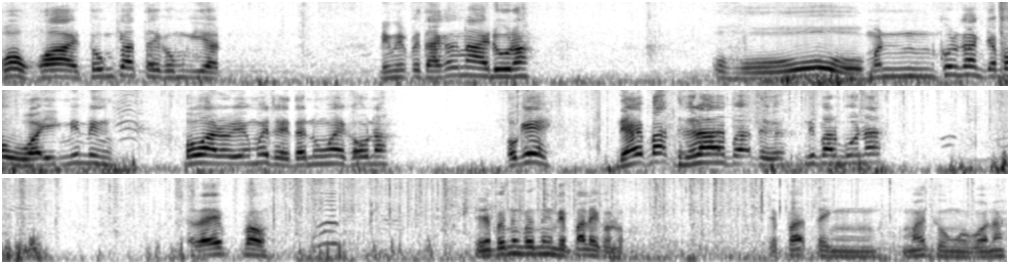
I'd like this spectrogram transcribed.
ว้าวควายตรงจัดไทยกองเอียดเด็กเม็ดไปถ่ายข้างในดูนะ โอ้โห มันค่อนข้างจะเบาหัวอีกนิดนึง เพราะว่าเรายังไม่ใส่ตะนุ่งให้เขานะ โอเค เดี๋ยวให้ป้าถือได้ป้าถือ นี่ปานบนนะ อะไรเปล่าเดี๋ยวแป๊บนึงแป๊บนึงเดี๋ยวป้าอะไรก่อนลูก เดี๋ยวป้าแต่งไม้ตวงหัวก่อนนะ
